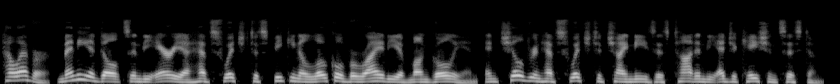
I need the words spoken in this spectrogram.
However, many adults in the area have switched to speaking a local variety of Mongolian, and children have switched to Chinese as taught in the education system.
